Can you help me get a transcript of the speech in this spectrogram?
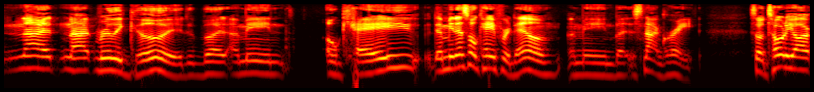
not not really good, but I mean, okay. I mean, that's okay for them. I mean, but it's not great. So total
